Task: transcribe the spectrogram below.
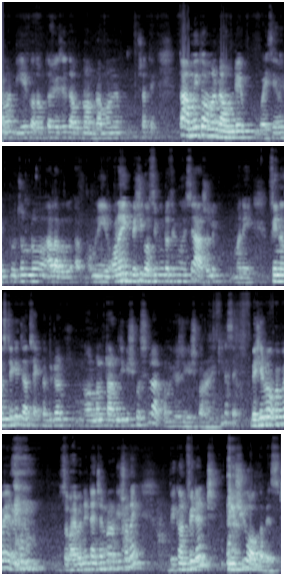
আমার বিয়ের কথাবার্তা হয়েছে তারপর নন ব্রাহ্মণের সাথে। তা আমি তো আমার গ্রাউন্ডে পাইছি আমি প্রচণ্ড আলাদা মানে অনেক বেশি গসিপিং টসিপিং হয়েছে, আসলে মানে ফিনান্স থেকে যাচ্ছে একটা দুটো নর্মাল টার্ম জিজ্ঞেস করছিল আর কোনো কিছু জিজ্ঞেস করা নেই ঠিক আছে? বেশিরভাগ ভাবে এরকম সো ভাই বোনের টেনশন করার কিছু নেই। Be confident wish you all the best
